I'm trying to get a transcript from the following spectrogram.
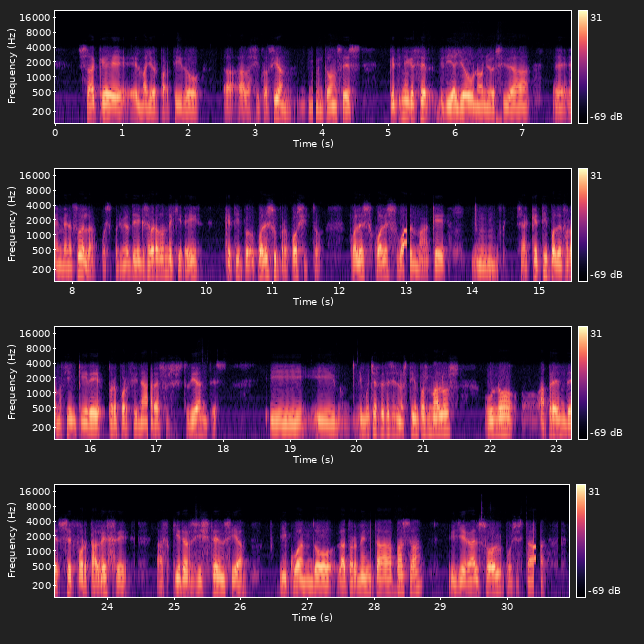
saque el mayor partido a, la situación. Entonces, ¿qué tiene que hacer, diría yo, una universidad eh, en Venezuela? Pues primero tiene que saber a dónde quiere ir, qué tipo, cuál es su propósito, cuál es, cuál es su alma, qué, mm, o sea, qué tipo de formación quiere proporcionar a sus estudiantes. y muchas veces en los tiempos malos uno aprende, se fortalece, adquiere resistencia y cuando la tormenta pasa y llega el sol, pues está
